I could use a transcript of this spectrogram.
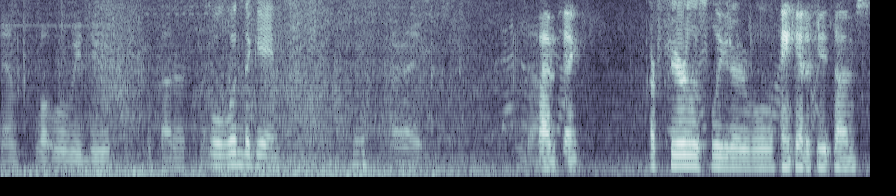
Yeah. What will we do without us? We'll win the game. All right. I think. Our fearless leader will. Pink hit a few times.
